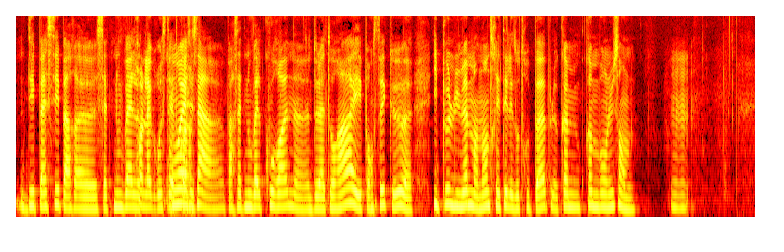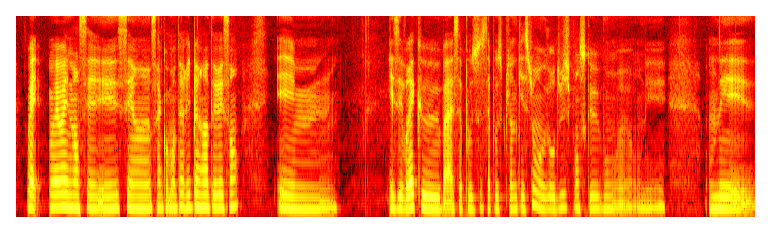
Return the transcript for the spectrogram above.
dépassé par euh, cette nouvelle prendre la grosse tête ouais c'est ça par cette nouvelle couronne de la Torah et penser que il peut lui-même maintenant traiter les autres peuples comme comme bon lui semble oui, mm, mm. ouais ouais ouais non c'est un, un commentaire hyper intéressant et mm, et c'est vrai que bah, ça pose ça pose plein de questions aujourd'hui je pense que bon on est on est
